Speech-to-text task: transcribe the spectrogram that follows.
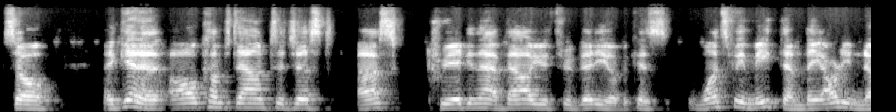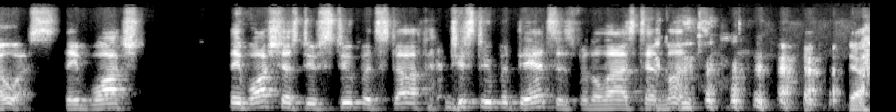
So again, it all comes down to just us creating that value through video because once we meet them, they already know us. They've watched they've watched us do stupid stuff and do stupid dances for the last 10 months. yeah.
